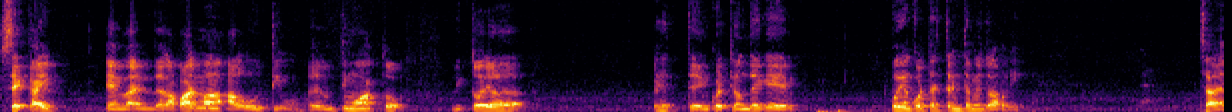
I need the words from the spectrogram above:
se cae en la, en de la palma a lo último. El último acto, victoria este, en cuestión de que podían cortar 30 minutos de la película. O sea,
